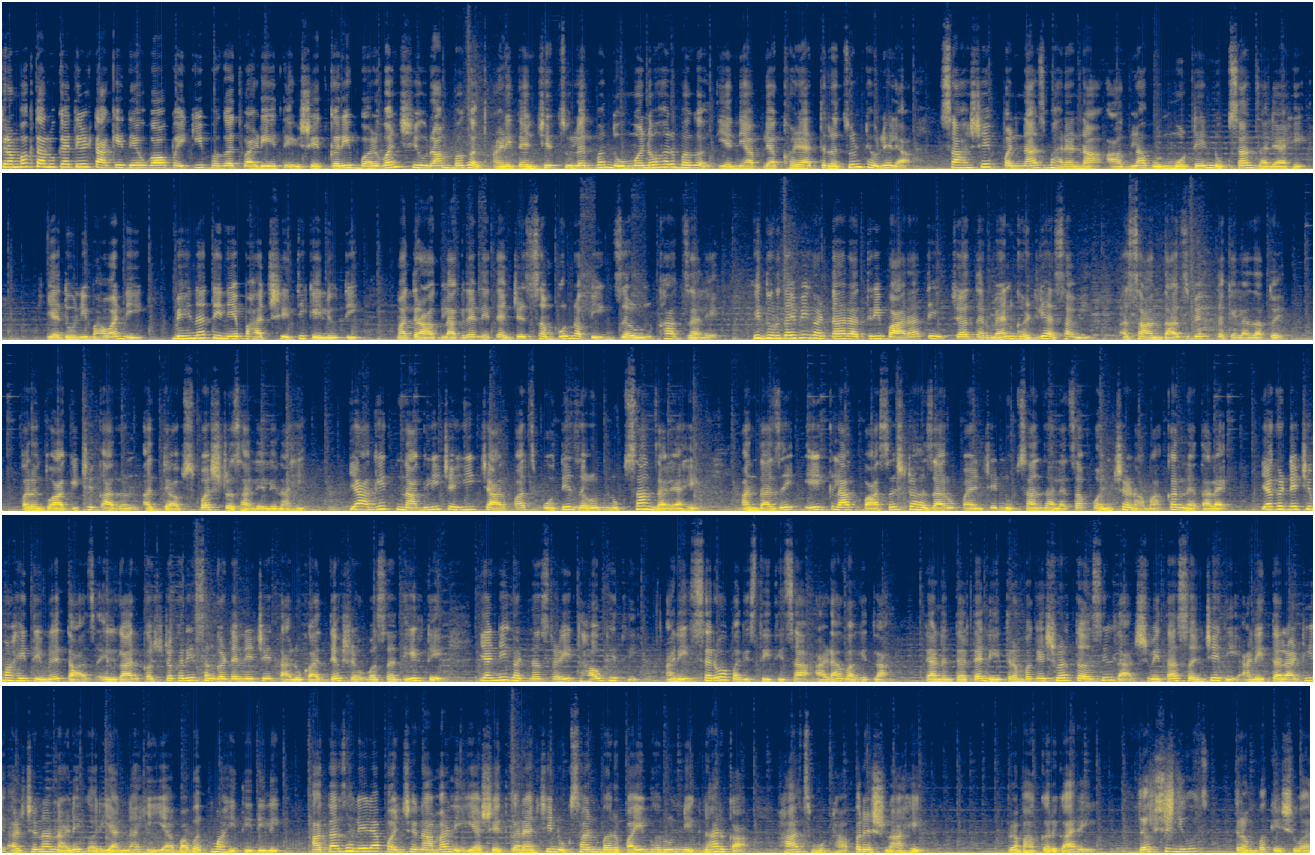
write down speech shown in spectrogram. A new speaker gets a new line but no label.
त्र्यंबक तालुक्यातील टाके देवगाव पैकी भगतवाडी येथे शेतकरी बळवंत शिवराम भगत आणि त्यांचे चुलत बंधू मनोहर भगत यांनी आपल्या खळ्यात रचून ठेवलेल्या सहाशे पन्नास भाऱ्यांना आग लागून मोठे नुकसान झाले आहे. या दोन्ही भावांनी मेहनतीने भात शेती केली होती. मात्र आग लागल्याने त्यांचे संपूर्ण पीक जळून खाक झाले. ही दुर्दैवी घटना रात्री बारा ते एकच्या दरम्यान घडली असावी असा अंदाज व्यक्त केला जातोय. परंतु आगीचे कारण अद्याप स्पष्ट झालेले नाही. या आगीत नागलीचेही चार पाच पोते जळून नुकसान झाले आहे. अंदाजे एक लाख बासष्ट हजार रुपयांचे नुकसान झाल्याचा पंचनामा करण्यात आलाय. या घटनेची माहिती मिळताच एल्गार कष्टकरी संघटनेचे तालुका अध्यक्ष वसंत इरते यांनी घटनास्थळी धाव घेतली आणि सर्व परिस्थितीचा आढावा घेतला. त्यानंतर त्यांनी त्र्यंबकेश्वर तहसीलदार श्वेता संचेती आणि तलाठी अर्चना नाडेकर यांनाही याबाबत माहिती दिली. आता झालेल्या पंचनाम्याने या शेतकऱ्यांची नुकसान भरपाई भरून निघणार का? हाच मोठा प्रश्न आहे. प्रभाकर गारे दक्ष न्यूज त्र्यंबकेश्वर.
